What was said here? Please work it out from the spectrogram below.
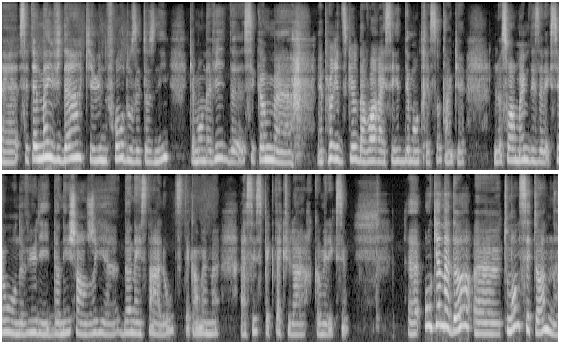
euh, c'est tellement évident qu'il y a eu une fraude aux États-Unis qu'à mon avis, c'est comme euh, un peu ridicule d'avoir à essayer de démontrer ça quand que le soir même des élections, on a vu les données changer euh, d'un instant à l'autre. C'était quand même assez spectaculaire comme élection. au Canada, tout le monde s'étonne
